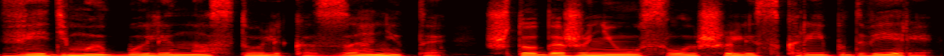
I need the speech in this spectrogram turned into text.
Ведьмы были настолько заняты, что даже не услышали скрип двери,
